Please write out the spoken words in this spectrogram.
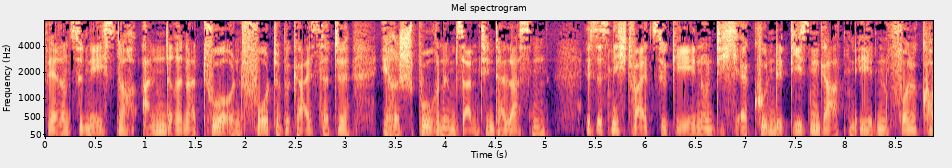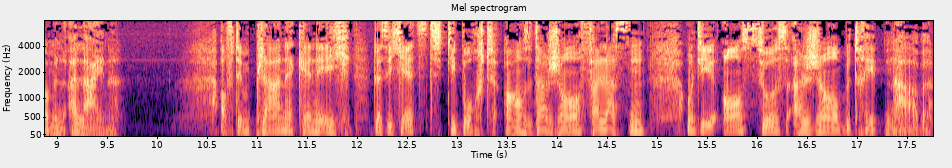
während zunächst noch andere Natur- und Fotobegeisterte ihre Spuren im Sand hinterlassen, ist es nicht weit zu gehen und ich erkunde diesen Garten Eden vollkommen alleine. Auf dem Plan erkenne ich, dass ich jetzt die Bucht Anse d'Argent verlassen und die Anse Source Argent betreten habe.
